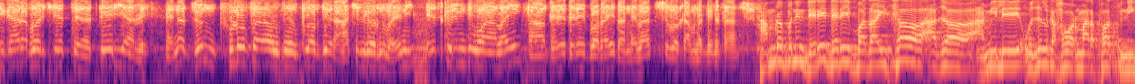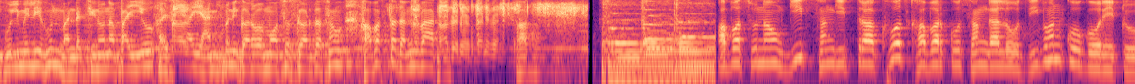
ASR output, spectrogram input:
एघार वर्षीय तेरियाले होइन जुन ठुलो उपलब्धिहरू हासिल गर्नुभयो नि। यसको निम्ति उहाँलाई धेरै धेरै बधाई धन्यवाद शुभकामना दिन चाहन्छु। हाम्रो पनि धेरै धेरै बधाई छ। आज हामीले ओजेलका खबर मार्फत उनी गुलमेली हुन् भनेर चिनाउन पाइयो यसका लागि हामी पनि गर्व महसुस गर्दछौँ। हवस् त धन्यवाद। हजुर धन्यवाद। हस् अब सुनौ गीत सङ्गीत र खोज खबरको सङ्गालो जीवनको गोरेटो।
